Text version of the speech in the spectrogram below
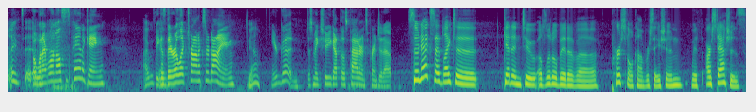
I did. But when everyone else is panicking I was because good. their electronics are dying, yeah. you're good. Just make sure you got those patterns printed out. So next, I'd like to get into a little bit of a personal conversation with our stashes.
